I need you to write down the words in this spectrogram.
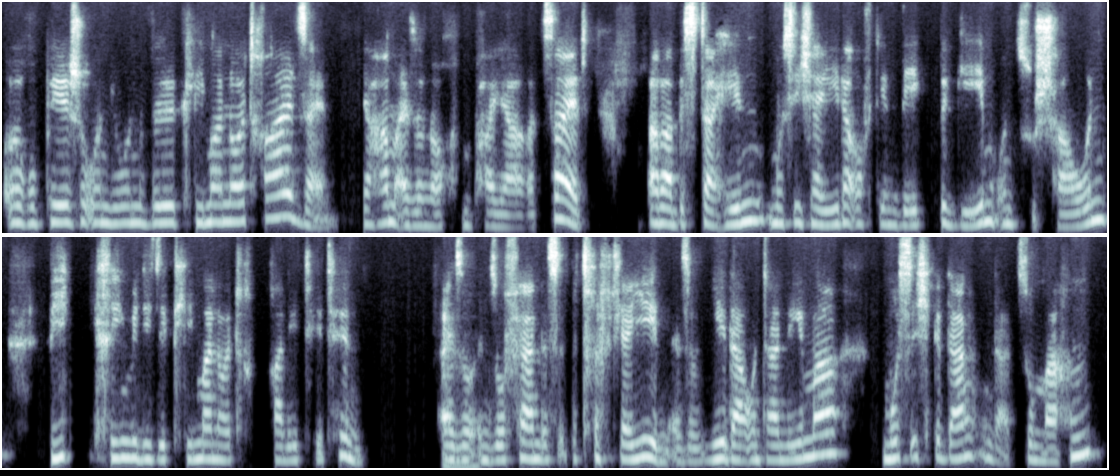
Europäische Union will klimaneutral sein. Wir haben also noch ein paar Jahre Zeit. Aber bis dahin muss sich ja jeder auf den Weg begeben und zu schauen, wie kriegen wir diese Klimaneutralität hin. Also mhm. insofern, das betrifft ja jeden. Also jeder Unternehmer muss sich Gedanken dazu machen,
